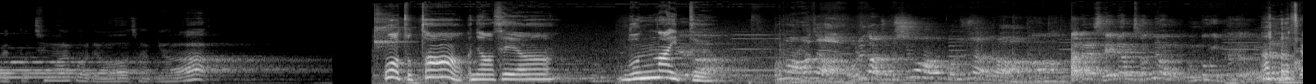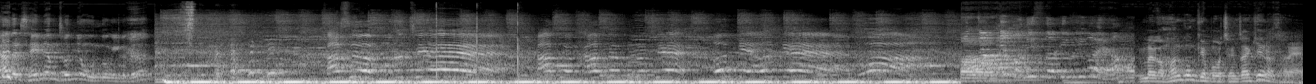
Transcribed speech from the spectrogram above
왜또 칭얼거려 자기야 우와 좋다. 안녕하세요. 문나이트. 그만하자. 우리가 좀 시범 한번 보여주자 얘들아. 야들 세명 전용 운동 있거든. 야들 세명 전용 운동이거든. 엄마 이거 항공기 보고 전장기나 사네.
